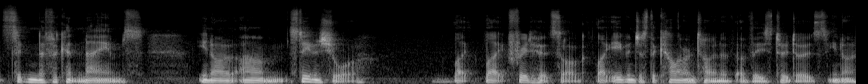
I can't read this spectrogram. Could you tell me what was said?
significant names. You know, um, Stephen Shore, like like Fred Herzog, like even just the color and tone of, of these two dudes. You know,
